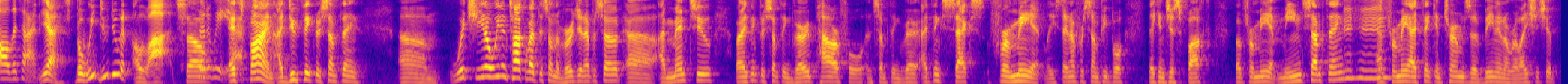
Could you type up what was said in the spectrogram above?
all the time? Yes, but we do do it a lot. So, So do we, yeah. it's fine. I do think there's something, um, which, you know, we didn't talk about this on the Virgin episode. Uh, I meant to, but I think there's something very powerful and something very, I think sex, for me at least, I know for some people they can just fuck, but for me it means something. Mm-hmm. And for me, I think in terms of being in a relationship,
